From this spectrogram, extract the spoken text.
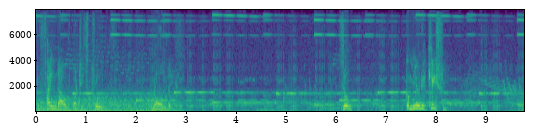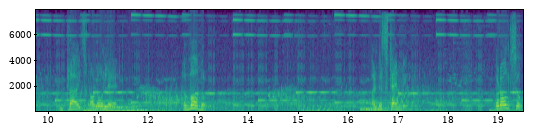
to find out what is true in all this. So, communication implies not only a verbal understanding, but also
